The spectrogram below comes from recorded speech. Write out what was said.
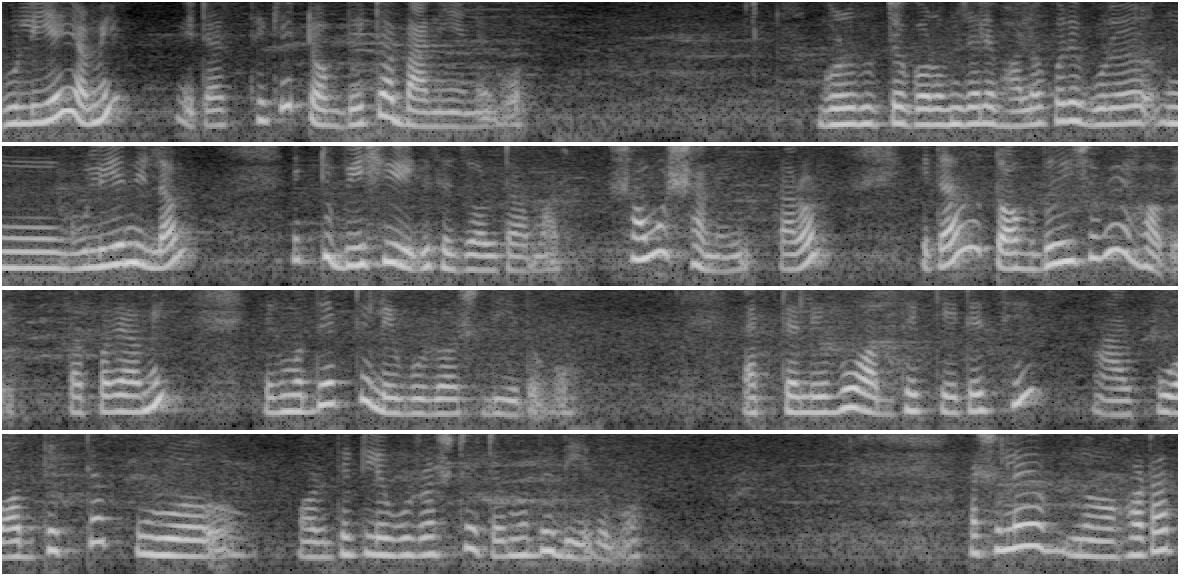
গুলিয়েই আমি এটার থেকে টক দইটা বানিয়ে নেব। গুঁড়ো দুধটা গরম জলে ভালো করে গুলো গুলিয়ে নিলাম। একটু বেশি হয়ে গেছে জলটা আমার। সমস্যা নেই, কারণ এটা টক দই হিসেবে হবে। তারপরে আমি এর মধ্যে একটা লেবুর রস দিয়ে দেবো। একটা লেবু অর্ধেক কেটেছি, আর অর্ধেকটা পুরো, অর্ধেক লেবুর রসটা এটার মধ্যে দিয়ে দেবো। আসলে হঠাৎ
